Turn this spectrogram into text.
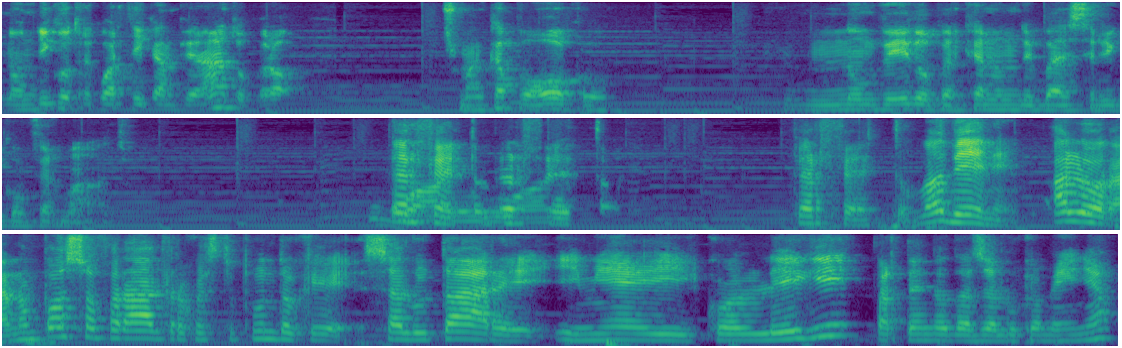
non dico tre quarti di campionato, però ci manca poco. Non vedo perché non debba essere riconfermato. Uguale, Perfetto, uguale. perfetto. Perfetto, va bene. Allora, non posso fare altro a questo punto che salutare i miei colleghi, partendo da Gianluca Menia.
